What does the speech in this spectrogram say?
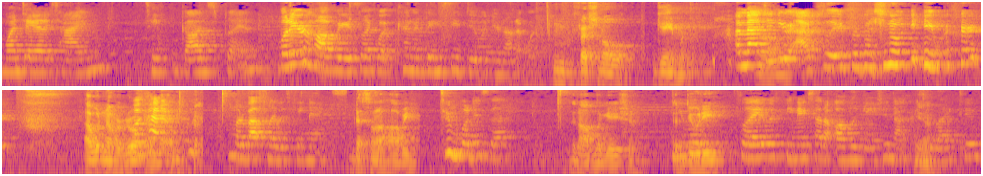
one day at a time. Take God's plan. What are your hobbies? Like, what kind of things do you do when you're not at work? I'm a professional gamer. Imagine Um, you're actually a professional gamer. I wouldn't never what girlfriend kind then. of, what about play with Phoenix? That's not a hobby. what is that? An obligation. A You duty. Play with Phoenix out of obligation, not because Yeah. you like to.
